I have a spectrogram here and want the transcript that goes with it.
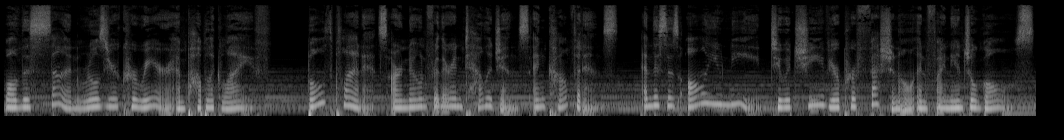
while the Sun rules your career and public life. Both planets are known for their intelligence and confidence and this is all you need to achieve your professional and financial goals.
